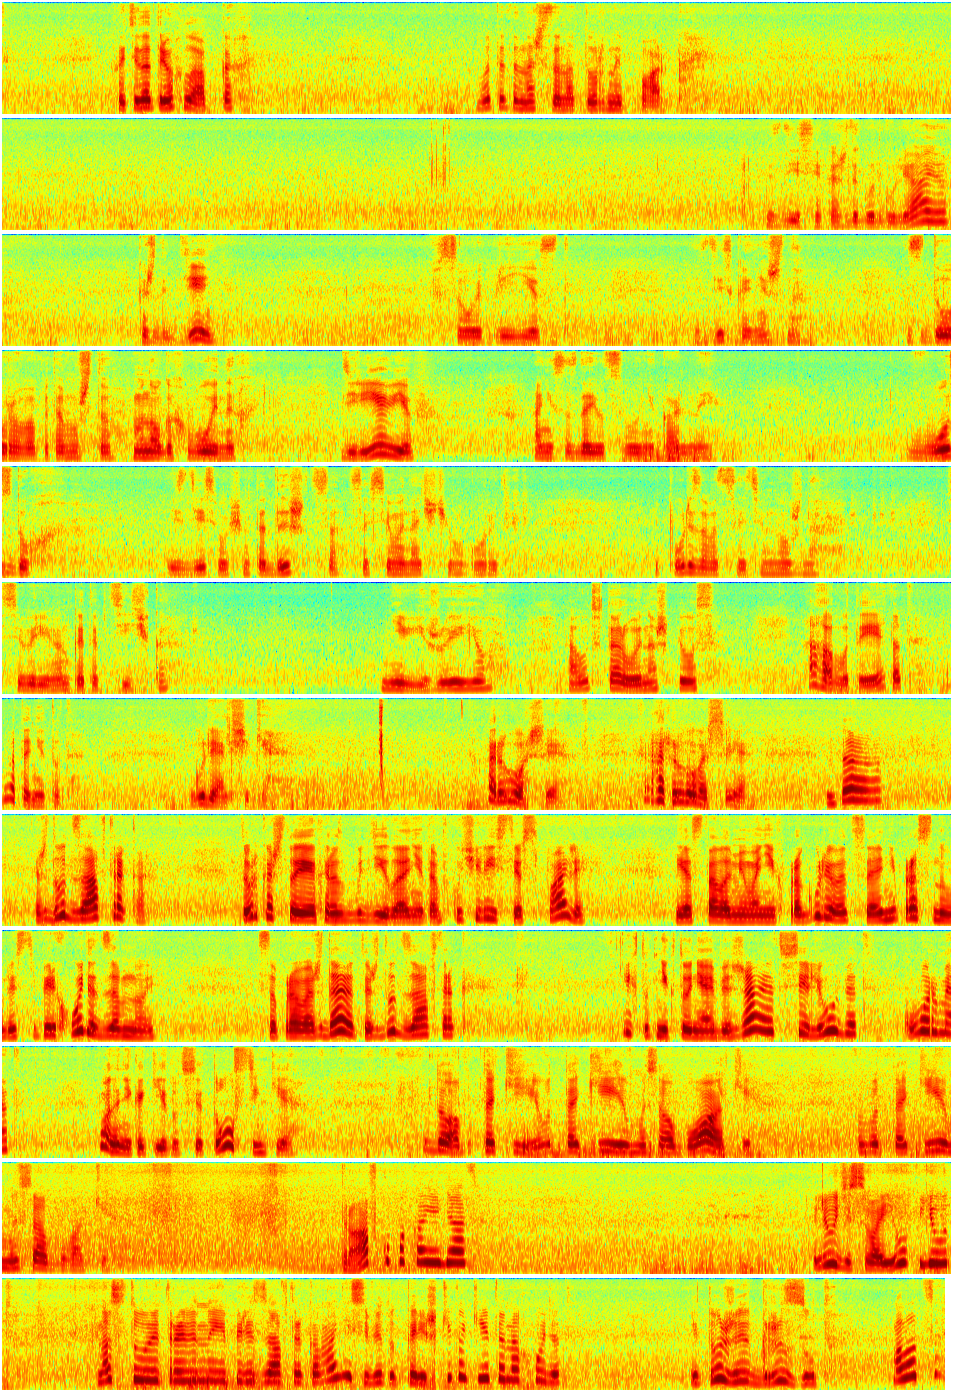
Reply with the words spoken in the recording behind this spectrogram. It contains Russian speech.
хоть и на трех лапках. Вот это наш санаторный парк. Здесь я каждый год гуляю, каждый день в свой приезд. Здесь, конечно, здорово, потому что много хвойных деревьев. Они создают свой уникальный воздух. И здесь, в общем-то, дышится совсем иначе, чем в городе. И пользоваться этим нужно все время. Он какая-то птичка. Не вижу ее. А вот второй наш пес. А вот и этот. Вот они тут, гуляльщики. Хорошие, хорошие. Да, ждут завтрака. Только что я их разбудила, они там в куче листьев спали. Я стала мимо них прогуливаться, и они проснулись. Теперь ходят за мной, сопровождают и ждут завтрак. Их тут никто не обижает, все любят, кормят. Вон они какие тут все толстенькие. Да, вот такие, вот такие мы собаки. Вот такие мы собаки. Травку пока едят. Люди свою пьют. Настои травяные перед завтраком. Они себе тут корешки какие-то находят. И тоже их грызут. Молодцы.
